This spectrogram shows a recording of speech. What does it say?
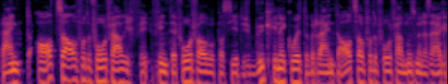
rein die Anzahl der Vorfälle, ich finde der Vorfall, der passiert ist, wirklich nicht gut, aber rein die Anzahl der Vorfälle muss man auch sagen,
